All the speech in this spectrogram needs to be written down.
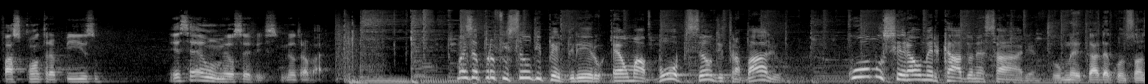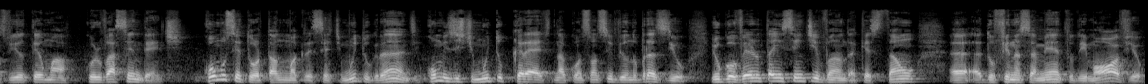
faço contrapiso. Esse é o meu serviço, meu trabalho. Mas a profissão de pedreiro é uma boa opção de trabalho? Como será o mercado nessa área? O mercado da construção civil tem uma curva ascendente. Como o setor está numa crescente muito grande, como existe muito crédito na construção civil no Brasil e o governo está incentivando a questão uh, do financiamento do imóvel,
